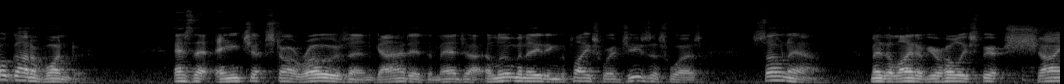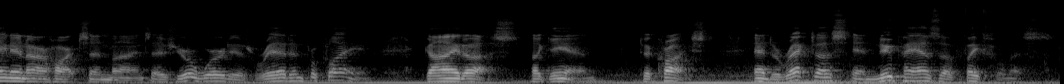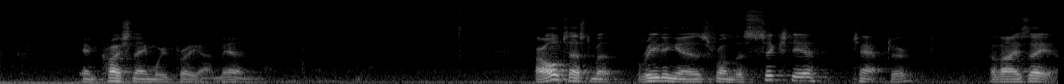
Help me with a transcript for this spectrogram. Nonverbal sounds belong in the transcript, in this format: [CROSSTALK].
O God of wonder, as that ancient star rose and guided the Magi, illuminating the place where Jesus was, so now may the light of your Holy Spirit shine in our hearts and minds as your word is read and proclaimed. Guide us again to Christ and direct us in new paths of faithfulness. In Christ's name we pray, Amen. Our Old Testament reading is from the 60th chapter of Isaiah.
